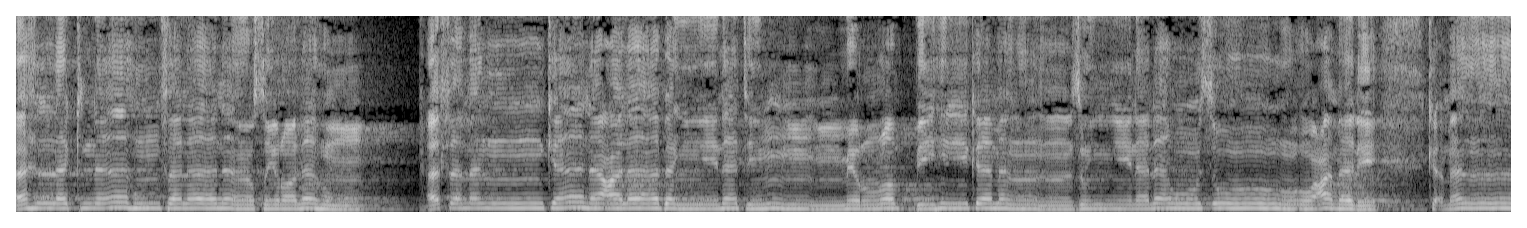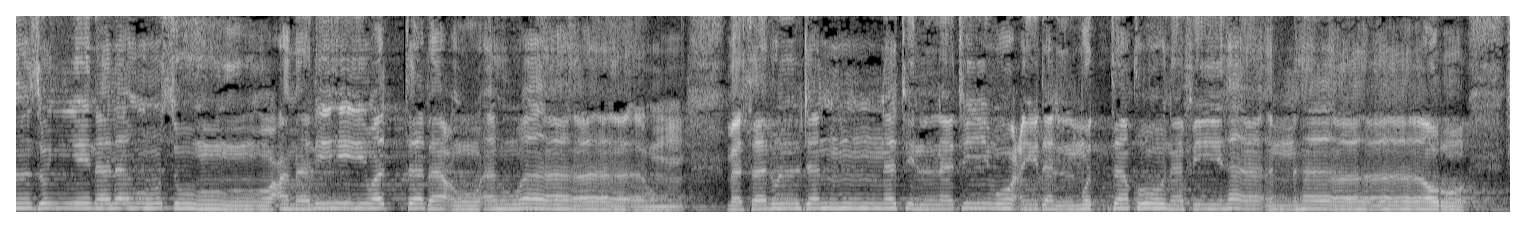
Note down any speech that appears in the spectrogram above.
أهلكناهم فلا ناصر لهم. أفمن كان على بينة من ربه كمن زين له سوء عمله كمن زين له سوء عمله واتبعوا أهواءهم. مثل الجنة التي وعد المتقون فيها أنهار.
